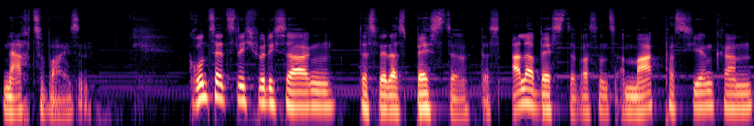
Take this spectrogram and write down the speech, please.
nachzuweisen. Grundsätzlich würde ich sagen, das wäre das Beste, das Allerbeste, was uns am Markt passieren kann.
